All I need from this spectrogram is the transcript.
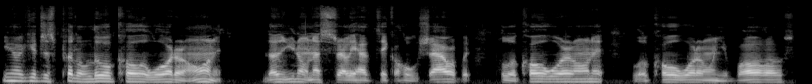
You know, you just put a little cold water on it. You don't necessarily have to take a whole shower, but put a little cold water on it, a little cold water on your balls,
